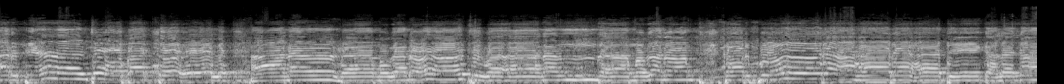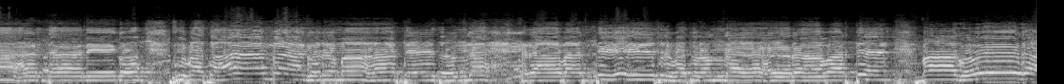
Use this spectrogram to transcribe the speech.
అర్పించే భక్తులు ఆనందముగనో శివ ఆనందముగనో కర్పూరహారతి కలగాంటనిగో శివ సాంబ గురుమాతే శృంగ రావర్తే ధ్రువశృంగ రావర్తే. బాగోగా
